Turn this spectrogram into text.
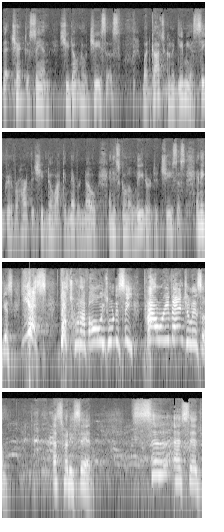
that checked us in. She don't know Jesus. But God's going to give me a secret of her heart that she'd know I could never know, and it's going to lead her to Jesus. And he goes, Yes, that's what I've always wanted to see power evangelism. That's what he said. So I said,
